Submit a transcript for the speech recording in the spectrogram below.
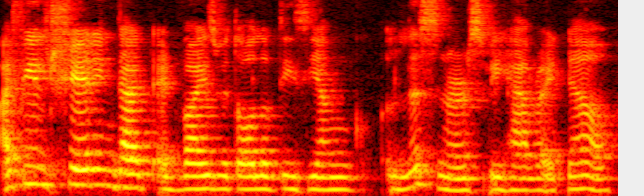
I feel sharing that advice with all of these young listeners we have right now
